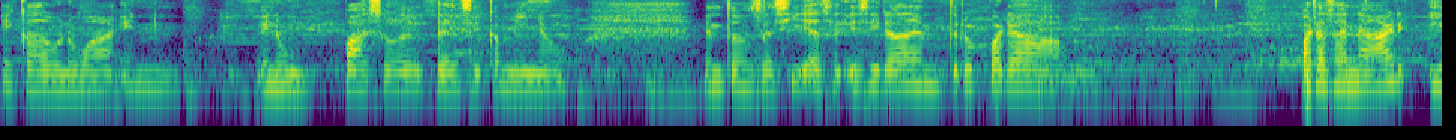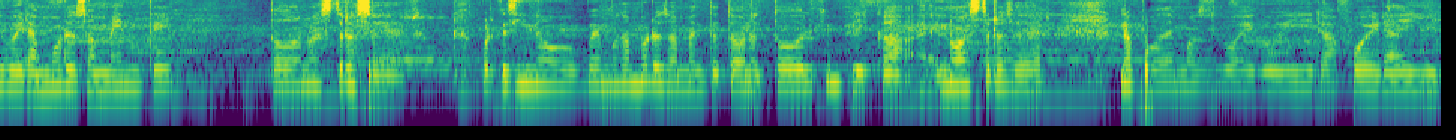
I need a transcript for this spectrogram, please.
eh, cada uno va en, en un paso de, ese camino. Entonces sí, es, es, ir adentro para, para sanar y ver amorosamente todo nuestro ser. Porque si no vemos amorosamente todo, todo lo que implica nuestro ser, no podemos luego ir afuera y,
